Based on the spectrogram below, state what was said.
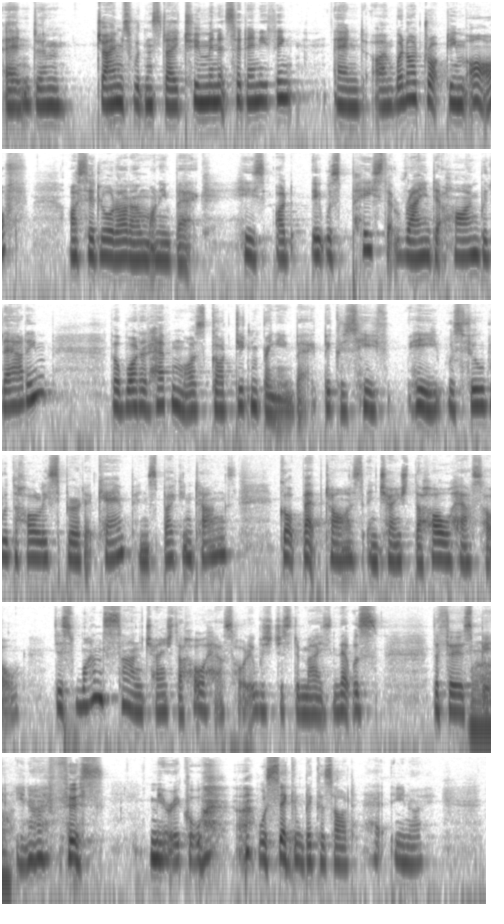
And um, James wouldn't stay two minutes at anything. And um, when I dropped him off, I said, Lord, I don't want him back. He's, I'd, it was peace that reigned at home without him. But what had happened was God didn't bring him back because he he was filled with the Holy Spirit at camp and spoke in tongues, got baptized and changed the whole household. This one son changed the whole household. It was just amazing. That was the first Wow. bit, you know, first miracle. was second because I'd, had, you know,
